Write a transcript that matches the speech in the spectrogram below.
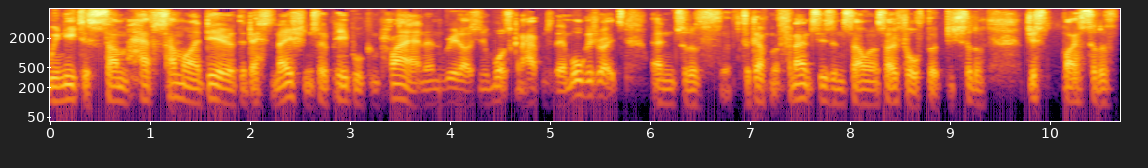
we need to some have some idea of the destination so people people can plan and realise you know what's going to happen to their mortgage rates and sort of to government finances and so on and so forth. But sort of just by sort of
